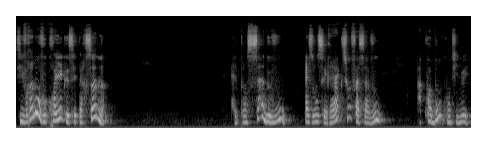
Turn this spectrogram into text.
Si vraiment vous croyez que ces personnes, elles pensent ça de vous, elles ont ces réactions face à vous, à quoi bon continuer?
